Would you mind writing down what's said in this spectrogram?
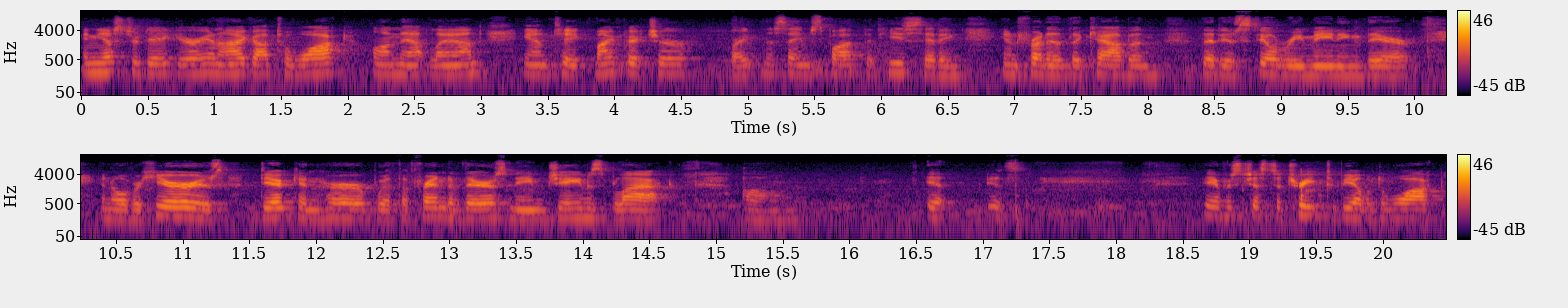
And yesterday, Gary and I got to walk on that land and take my picture right in the same spot that he's sitting in front of the cabin that is still remaining there. And over here is Dick and Herb with a friend of theirs named James Black. Um, it, it's it was just a treat to be able to walk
